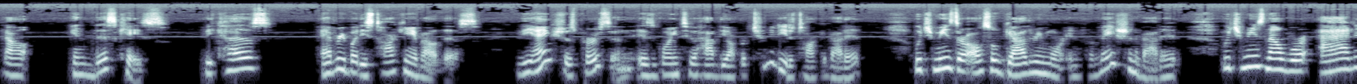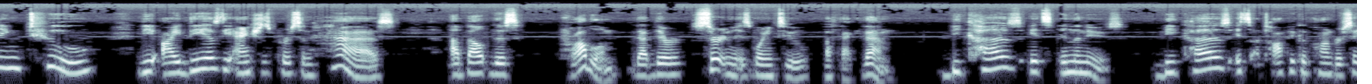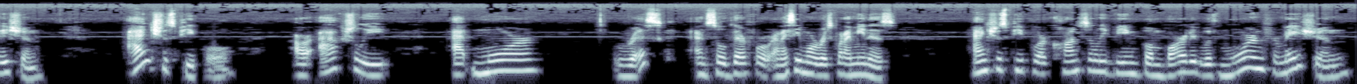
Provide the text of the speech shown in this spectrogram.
Now, in this case, because everybody's talking about this, the anxious person is going to have the opportunity to talk about it, which means they're also gathering more information about it, which means now we're adding to the ideas the anxious person has about this problem that they're certain is going to affect them. Because it's in the news, because it's a topic of conversation, anxious people are actually at more risk. And so therefore, and I say more risk, what I mean is anxious people are constantly being bombarded with more information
